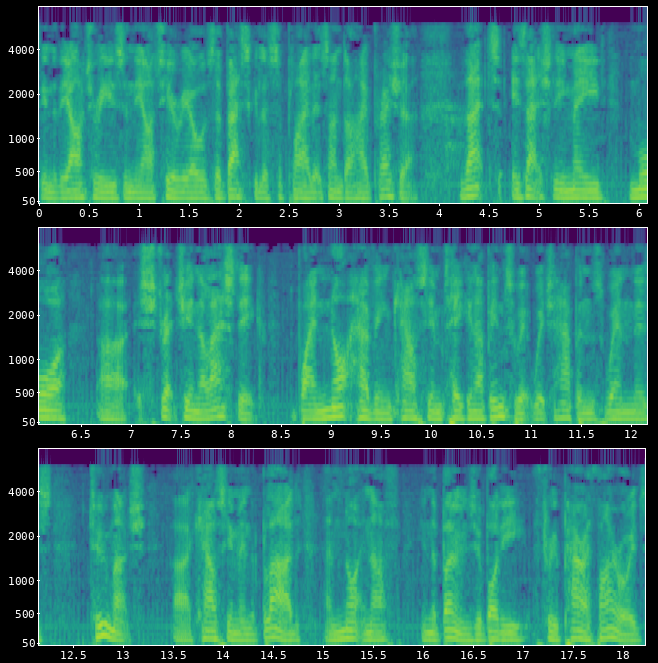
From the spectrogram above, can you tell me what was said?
you know, the arteries and the arterioles, the vascular supply that's under high pressure, that is actually made more uh, stretchy and elastic by not having calcium taken up into it, which happens when there's too much uh, calcium in the blood and not enough in the bones. Your body, through parathyroid,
